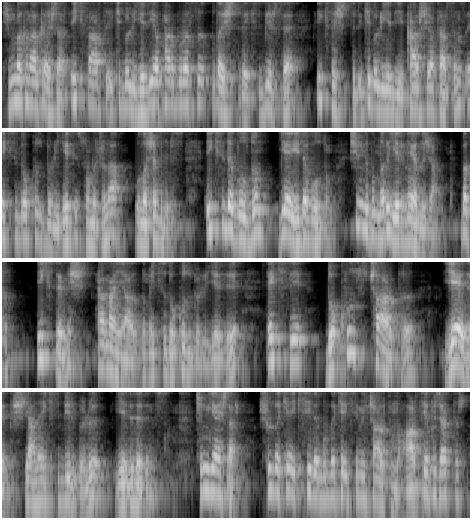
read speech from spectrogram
Şimdi bakın arkadaşlar x artı 2 bölü 7 yapar burası. Bu da eşittir eksi 1 ise x eşittir 2 bölü 7'yi karşıya atarsanız eksi 9 bölü 7 sonucuna ulaşabiliriz. X'i de buldum y'yi de buldum. Şimdi bunları yerine yazacağım. Bakın x demiş hemen yazdım eksi 9 bölü 7 eksi 9 çarpı y demiş yani eksi 1 bölü 7 dediniz. Şimdi gençler şuradaki eksiyle buradaki eksinin çarpımı artı yapacaktır.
